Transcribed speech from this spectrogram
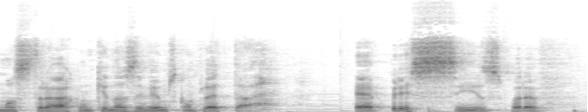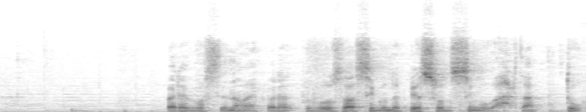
mostrar com que nós devemos completar. É preciso para para você não, é para eu vou usar a segunda pessoa do singular, tá? Tu.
